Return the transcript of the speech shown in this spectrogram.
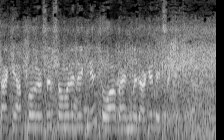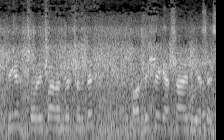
ताकि आपको अगर सिर्फ़ समरी देखनी है तो आप एंड में जाके देख सकते हो। ठीक है? तो एक बार अंदर चलते और देखते कैसा है वी एस एस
